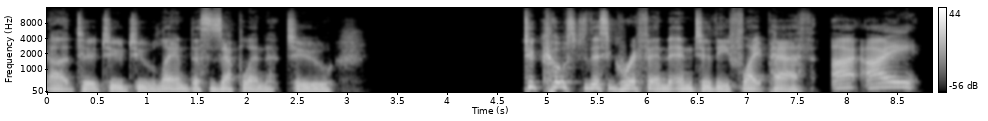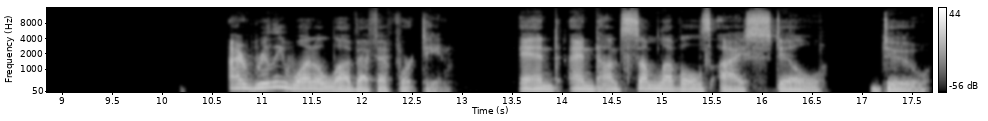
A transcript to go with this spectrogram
uh, to to to land this zeppelin to to coast this griffin into the flight path. I I I really want to love FF14, and and on some levels I still do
